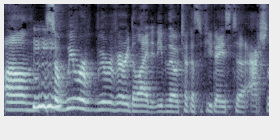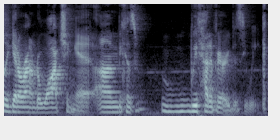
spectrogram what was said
Um, so we were we were very delighted, even though it took us a few days to actually get around to watching it, um, because we've had a very busy week.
